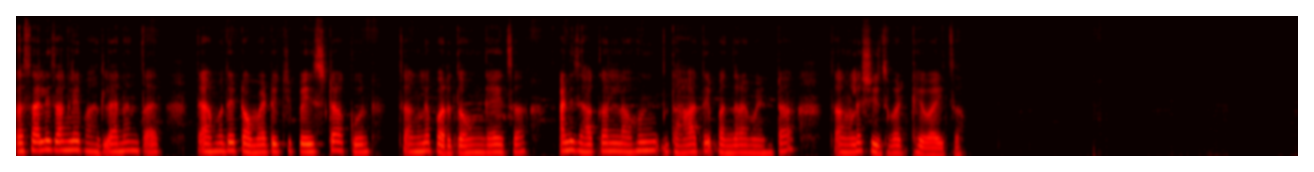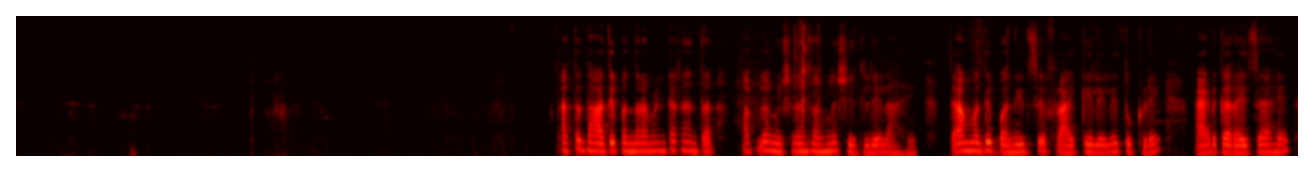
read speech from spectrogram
मसाले चांगले भाजल्यानंतर त्यामध्ये टोमॅटोची पेस्ट टाकून चांगलं परतवून घ्यायचं आणि झाकण लावून दहा ते पंधरा मिनटं चांगलं शिजवत ठेवायचं. आता दहा ते पंधरा मिनटानंतर आपलं मिश्रण चांगलं शिजलेलं आहे. त्यामध्ये पनीरचे फ्राय केलेले तुकडे ॲड करायचे आहेत.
